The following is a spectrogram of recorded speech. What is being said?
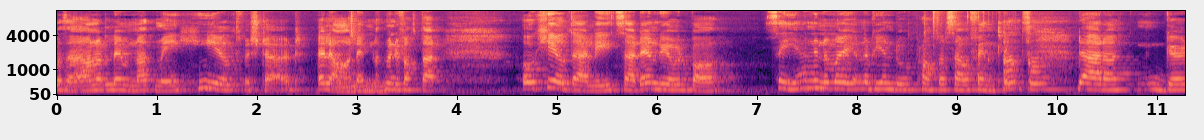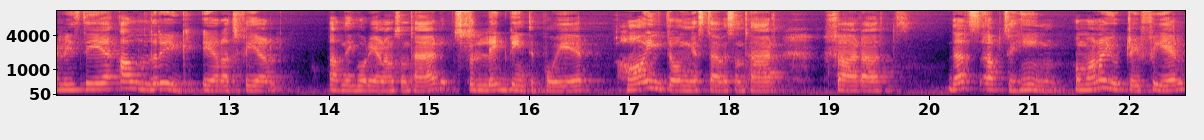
Och så här, han har lämnat mig helt förstörd. Eller ja, lämnat men du fattar. Och helt ärligt, så här, det enda jag vill bara säga nu när, man, när vi ändå pratar så här offentligt. Mm. Det är att girlies, det är aldrig ert fel att ni går igenom sånt här. Så lägg det inte på er. Ha inte ångest över sånt här. För att that's up to him. Om han har gjort dig fel,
